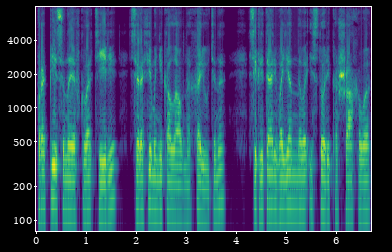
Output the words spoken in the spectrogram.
Прописанная в квартире Серафима Николаевна Харютина, секретарь военного историка Шахова,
